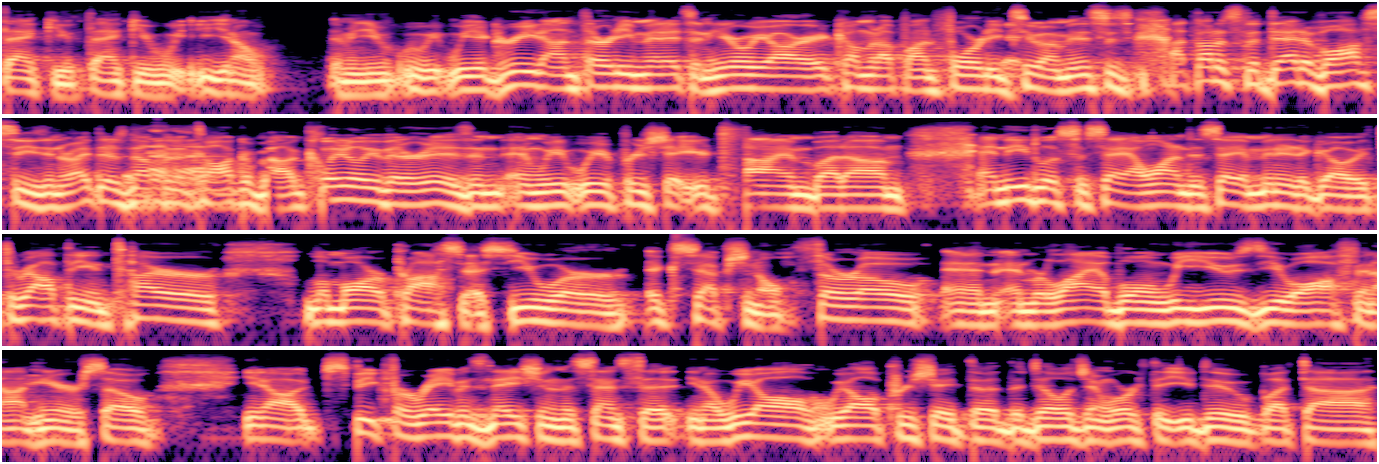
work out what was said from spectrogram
Thank you. Thank you. We, you know, I mean, we, we agreed on 30 minutes, and here we are coming up on 42. I mean, this is, I thought it's the dead of off season, right? There's nothing to talk about. Clearly, there is, and, and we, we appreciate your time. But, um, and needless to say, I wanted to say a minute ago, throughout the entire Lamar process, you were exceptional, thorough, and, and reliable, and we used you often on here. So, you know, speak for Ravens Nation in the sense that, you know, we all, we all appreciate the, the diligent work that you do. But, uh,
